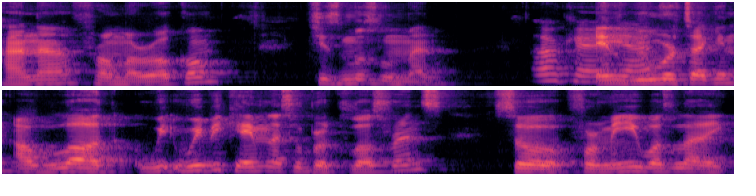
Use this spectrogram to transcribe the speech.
hannah from morocco she's muslim okay, and yes. we were talking a lot we, we became like super close friends so for me it was like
